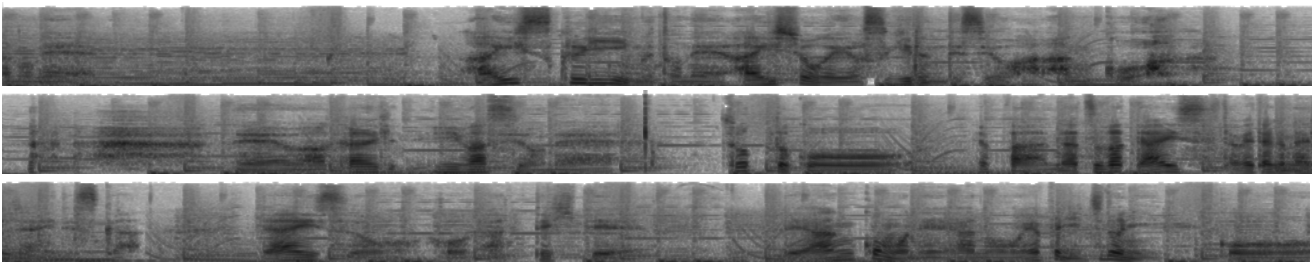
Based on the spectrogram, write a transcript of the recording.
あのねアイスクリームとね相性が良すぎるんですよあんこ。ねわかりますよね。ちょっとこうやっぱ夏場ってアイス食べたくなるじゃないですか。でアイスをこう買ってきてであんこもねあのやっぱり一度にこ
